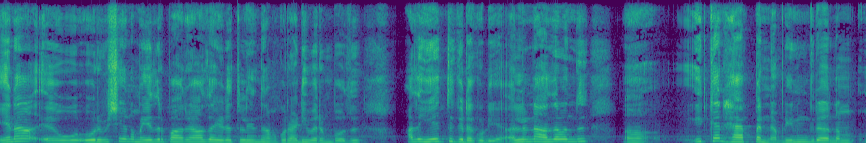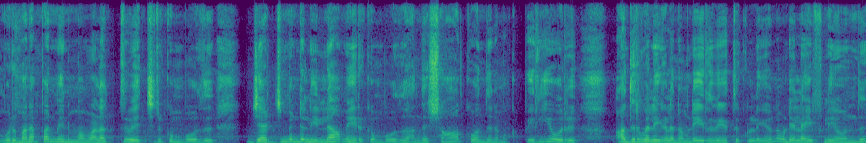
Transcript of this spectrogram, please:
ஏன்னா ஒரு விஷயம் நம்ம எதிர்பாராத இடத்துலேருந்து நமக்கு ஒரு அடி வரும்போது அதை ஏற்றுக்கிடக்கூடிய இல்லைன்னா அதை வந்து இட் கேன் ஹேப்பன் அப்படிங்கிற நம் ஒரு மனப்பான்மை நம்ம வளர்த்து வச்சுருக்கும் போது ஜட்ஜ்மெண்டல் இல்லாமல் இருக்கும்போது அந்த ஷாக் வந்து நமக்கு பெரிய ஒரு அதிர்வலைகளை நம்முடைய இருதயத்துக்குள்ளேயும் நம்முடைய லைஃப்லேயோ வந்து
